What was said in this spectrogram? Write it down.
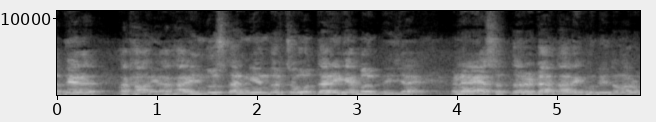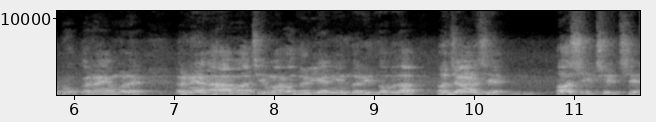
અત્યારે આખા આખા હિન્દુસ્તાનની અંદર ચૌદ તારીખે બંધ થઈ જાય અને અહીંયા સત્તર અઢાર તારીખ સુધી તમારું ટોકન અહીંયા મળે. અને આ માછીમારો દરિયાની અંદર એ તો બધા અજાણ છે, અશિક્ષિત છે.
